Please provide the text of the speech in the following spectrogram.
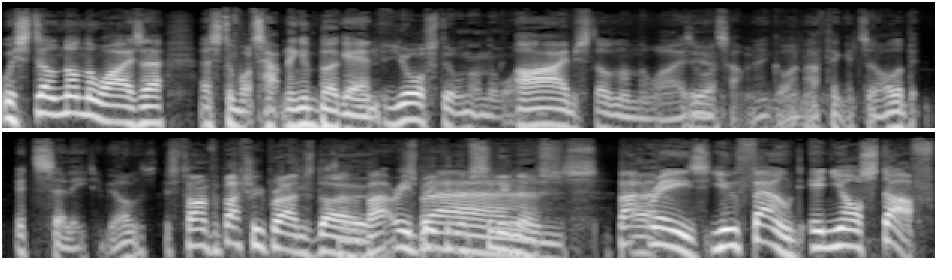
we're still none the wiser as to what's happening in Berghain. You're still none the wiser. I'm still none the wiser Yeah. what's happening going. I think it's all a bit bit silly, to be honest. It's time for battery brands, though. Battery Speaking brands, of silliness, uh, batteries you found in your stuff.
